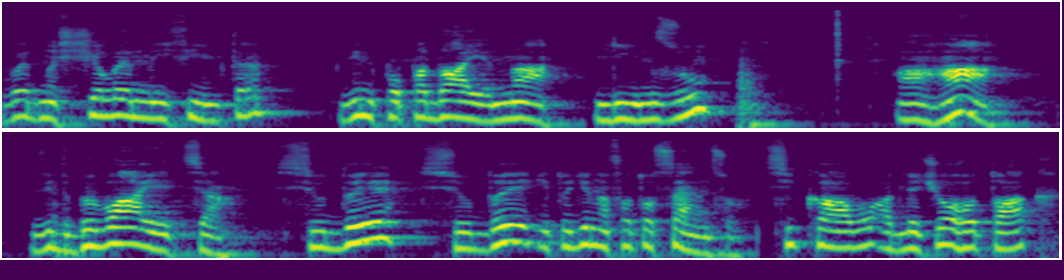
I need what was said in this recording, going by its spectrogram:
Видно щілинний фільтр. Він попадає на лінзу. Ага, відбивається сюди, сюди і тоді на фотосенсор. Цікаво, а для чого так?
